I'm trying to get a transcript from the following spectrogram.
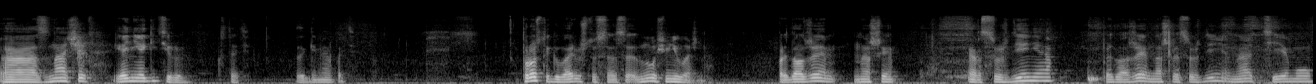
А, значит, я не агитирую, кстати, за гомеопатию. Просто говорю, что, ну, в общем, неважно. Продолжаем наши рассуждения, продолжаем наши рассуждения на тему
